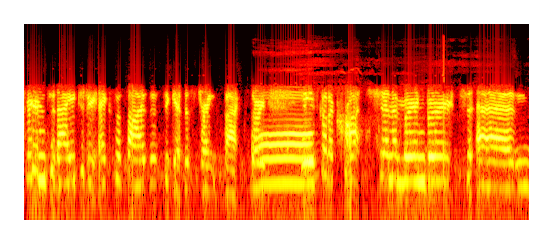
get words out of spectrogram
for him today to do exercises to get the strength back. So Oh. he's got a crutch and a moon boot, and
